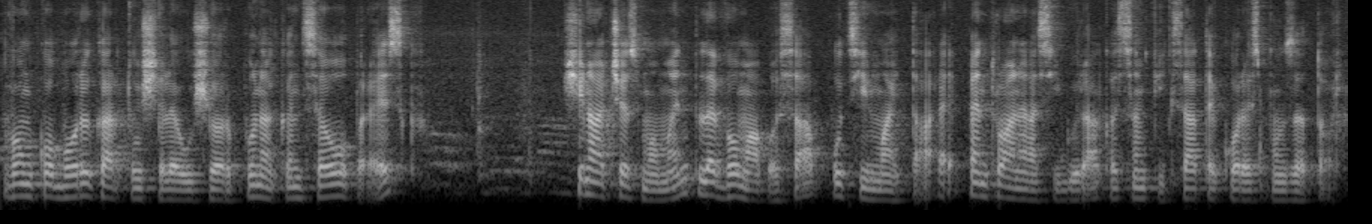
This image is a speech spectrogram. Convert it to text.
Vom coborâ cartușele ușor până când se opresc și în acest moment le vom apăsa puțin mai tare pentru a ne asigura că sunt fixate corespunzător.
